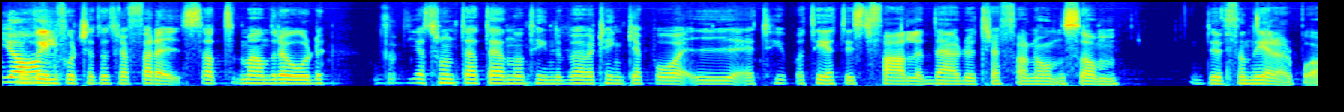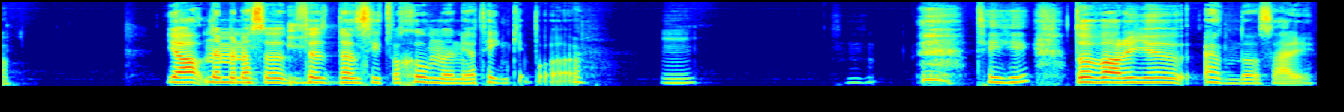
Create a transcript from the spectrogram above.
Ja. och vill fortsätta träffa dig. Så att med andra ord, jag tror inte att det är någonting du behöver tänka på i ett hypotetiskt fall där du träffar någon som du funderar på. ja, nej men alltså för den situationen jag tänker på, Mm. Då var det ju ändå så här.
